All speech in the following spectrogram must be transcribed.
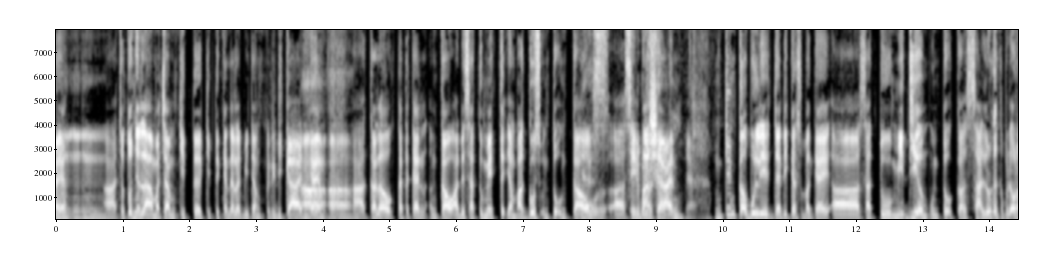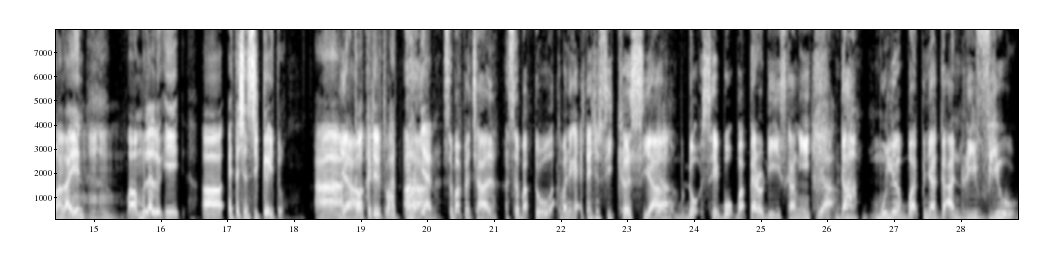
Azra ya. Mm, mm, mm. Ah, contohnya lah macam kita kita kan dalam bidang pendidikan Ah, kan. ah, ah. Ah, kalau katakan engkau ada satu metod yang bagus untuk engkau Yes. uh, sebarkan. Yeah. mungkin kau boleh jadikan sebagai uh, satu medium untuk kau salurkan kepada orang Mm, lain mm, mm. uh, melalui uh, attention seeker itu. Ah, Ya. kau akan jadi perhati- perhatian. Ah, sebab tu Chal Sebab tu Kebanyakan attention seekers Yang Ya. duk sibuk Buat parody sekarang ni Ya. Dah mula buat penyagaan review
